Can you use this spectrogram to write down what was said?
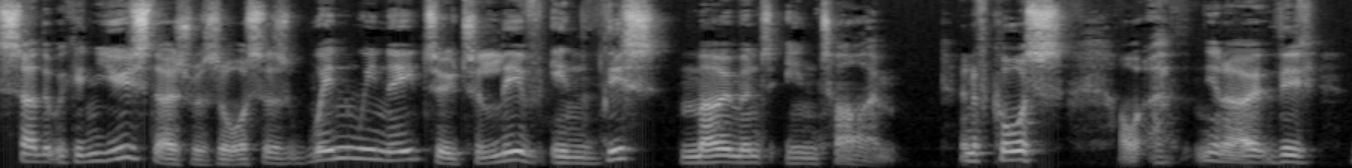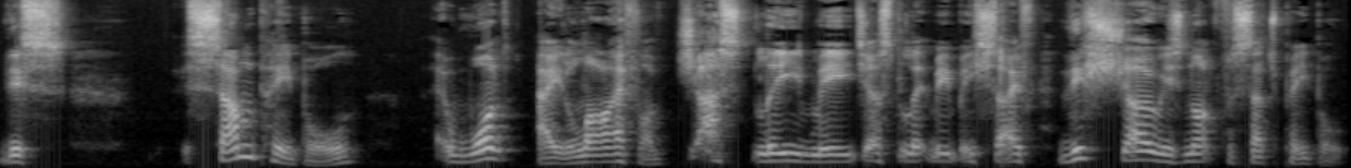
so that we can use those resources when we need to to live in this moment in time. And of course, oh, uh, you know, this, this, some people want a life of just leave me, just let me be safe. This show is not for such people.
